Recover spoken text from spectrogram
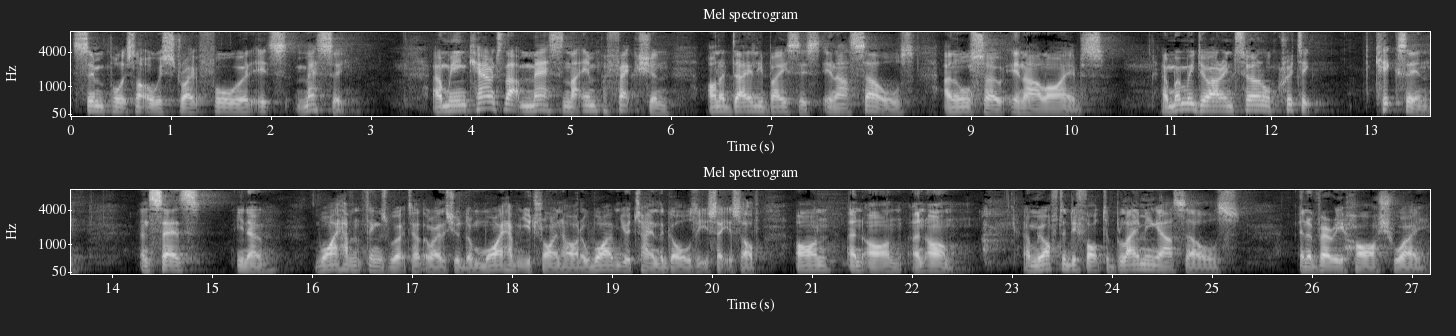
simple. It's not always straightforward. It's messy. And we encounter that mess and that imperfection on a daily basis in ourselves and also in our lives. And when we do, our internal critic kicks in and says, you know, why haven't things worked out the way they should have done? Why haven't you tried harder? Why haven't you attained the goals that you set yourself? On and on and on. And we often default to blaming ourselves in a very harsh way.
